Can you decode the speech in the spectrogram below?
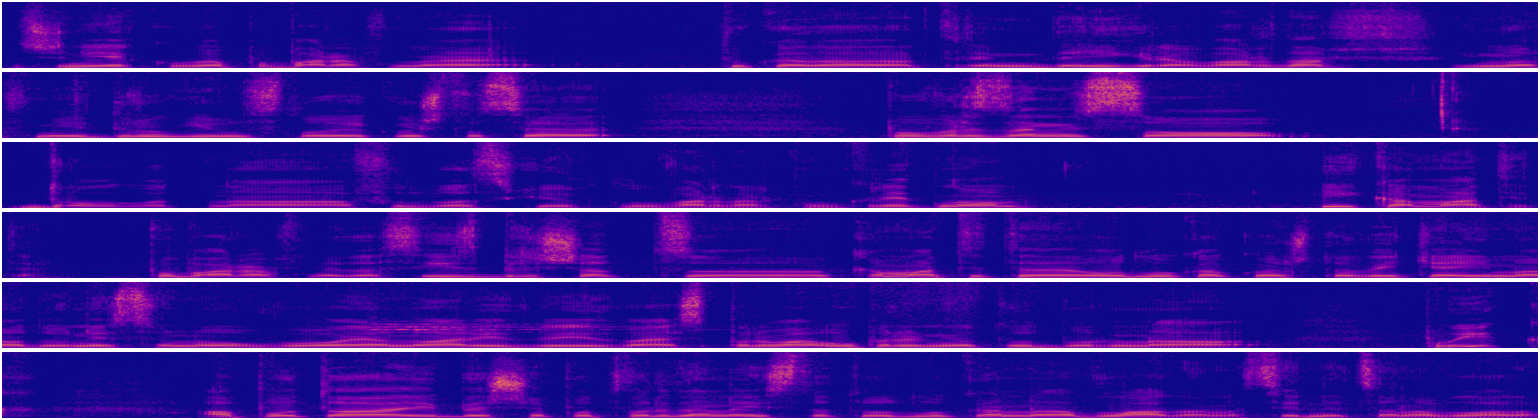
Значи ние кога побаравме тука да трени да игра Вардар, имавме и други услови кои што се поврзани со долгот на фудбалскиот клуб Вардар конкретно, и каматите. Побаравме да се избришат каматите, одлука која што веќе има донесено во јануари 2021, управниот одбор на ПУИК, а потоа и беше потврдена истата одлука на влада, на седница на влада.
